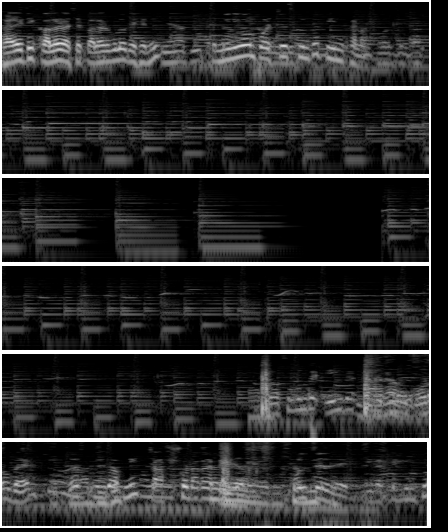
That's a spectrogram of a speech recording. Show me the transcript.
ভ্যারাইটি কালার আছে কালারগুলো দেখে নিন। মিনিমাম পারচেস কিন্তু তিনখানা। এই ব্যাগটা বড় ব্যাগ জাস্ট কিন্তু আপনি চারশো টাকায় পেয়ে যাবেন। হোলসেল রেট এই ব্যাগটা কিন্তু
